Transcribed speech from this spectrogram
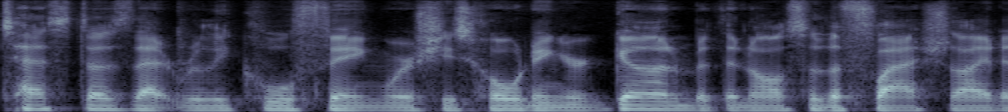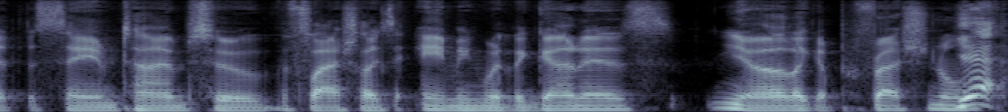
Tess does that really cool thing where she's holding her gun, but then also the flashlight at the same time. So the flashlight's aiming where the gun is, you know, like a professional. yeah.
